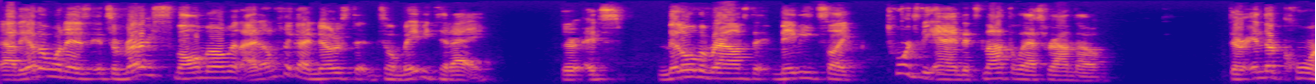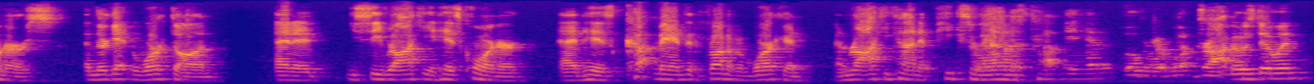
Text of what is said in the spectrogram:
Uh, the other one is it's a very small moment. I don't think I noticed it until maybe today. There, it's middle of the rounds. That maybe it's like towards the end. It's not the last round though. They're in their corners and they're getting worked on, and it, you see Rocky in his corner and his cut man's in front of him working, and Rocky kind of peeks around his cut man over what Drago's doing,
